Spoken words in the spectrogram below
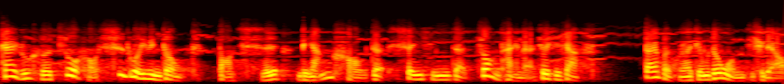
该如何做好适度的运动。保持良好的身心的状态呢？休息一下，待会回到节目中，我们继续聊。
